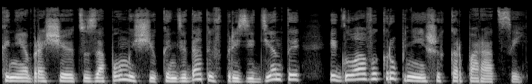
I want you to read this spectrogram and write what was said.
К ней обращаются за помощью кандидаты в президенты и главы крупнейших корпораций.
